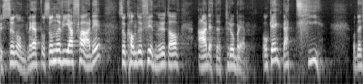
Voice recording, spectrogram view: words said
usunn åndelighet. Og så når vi er ferdig, så kan du finne ut av er dette et problem. Ok? Det er ti. Og det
